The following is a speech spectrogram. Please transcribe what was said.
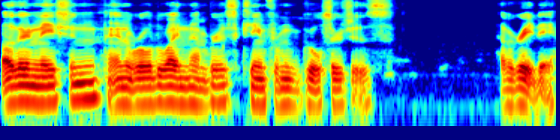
Other nation and worldwide numbers came from Google searches. Have a great day.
